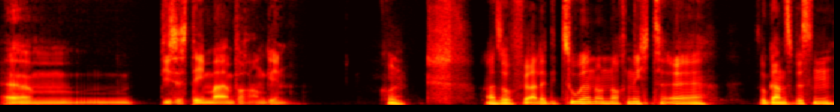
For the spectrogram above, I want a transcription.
ähm, dieses Thema einfach angehen. Cool. Also für alle, die zuhören und noch nicht äh, so ganz wissen,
